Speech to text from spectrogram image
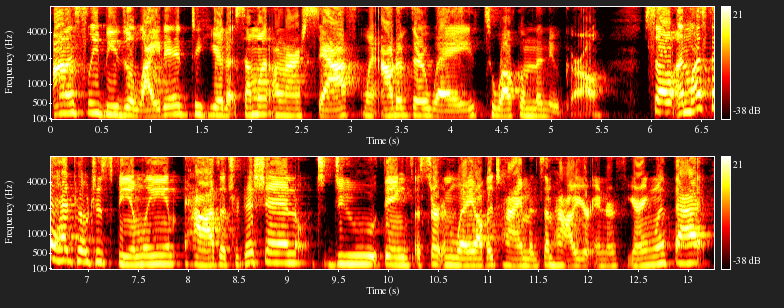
honestly be delighted to hear that someone on our staff went out of their way to welcome the new girl. So, unless the head coach's family has a tradition to do things a certain way all the time and somehow you're interfering with that,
